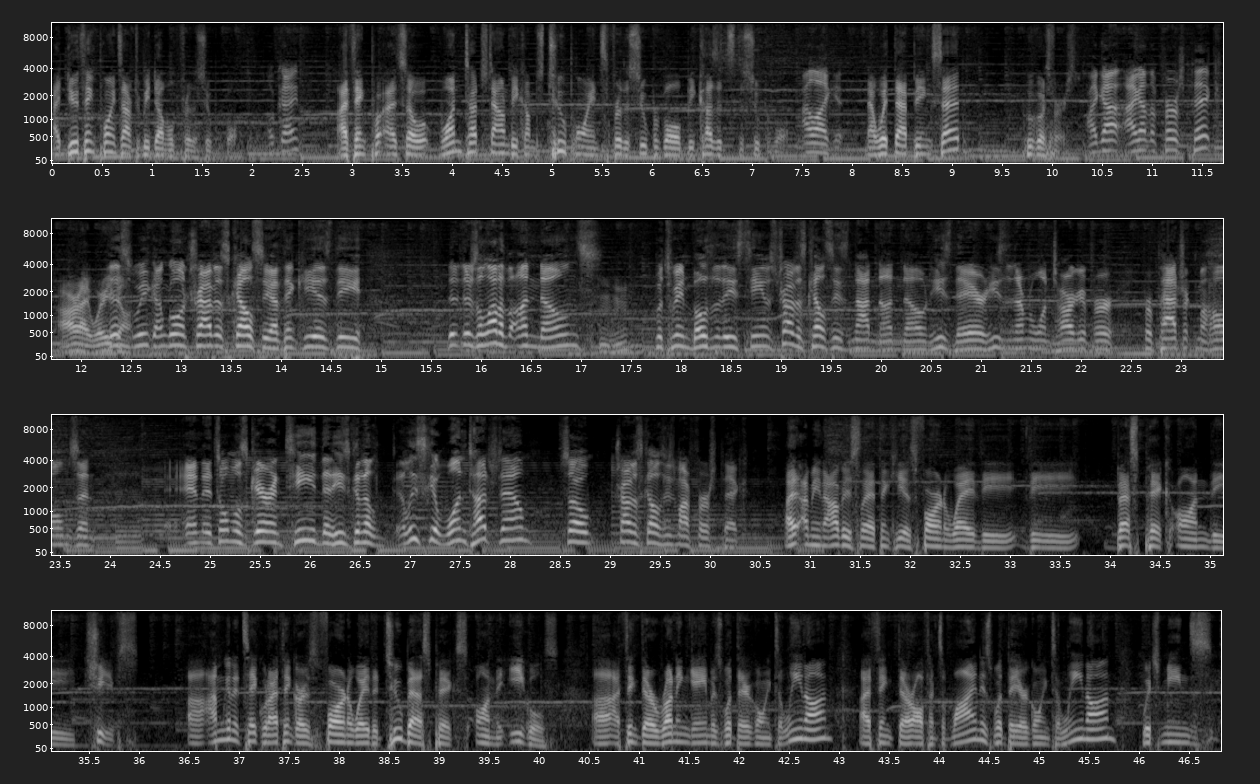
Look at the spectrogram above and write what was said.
I do think points have to be doubled for the Super Bowl. Okay. I think uh, so. One touchdown becomes two points for the Super Bowl because it's the Super Bowl. I like it. Now, with that being said, who goes first? I got I got the first pick. All right, where are you this going? week I'm going Travis Kelce. I think he is the. there- There's a lot of unknowns Mm-hmm. between both of these teams. Travis Kelce is not an unknown. He's there. He's the number one target for for Patrick Mahomes, and and it's almost guaranteed that he's going to at least get one touchdown. So Travis Kelce is my first pick. I, I mean, obviously, I think he is far and away the the best pick on the Chiefs. Uh, I'm going to take what I think are as far and away the two best picks on the Eagles. Uh, I think their running game is what they're going to lean on. I think their offensive line is what they are going to lean on, which means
